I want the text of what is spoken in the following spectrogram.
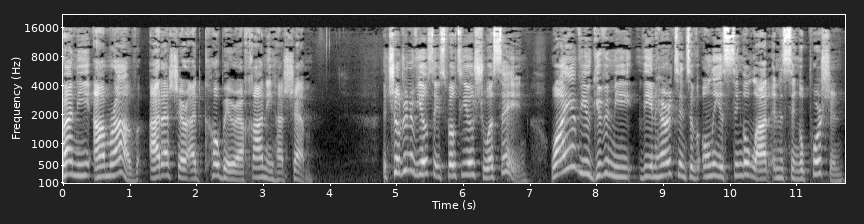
ואני עם רב, עד אשר עד כה ברכני Hashem. The children of Yosef spoke to Yoshua, saying, Why have you given me the inheritance of only a single lot and a single portion,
